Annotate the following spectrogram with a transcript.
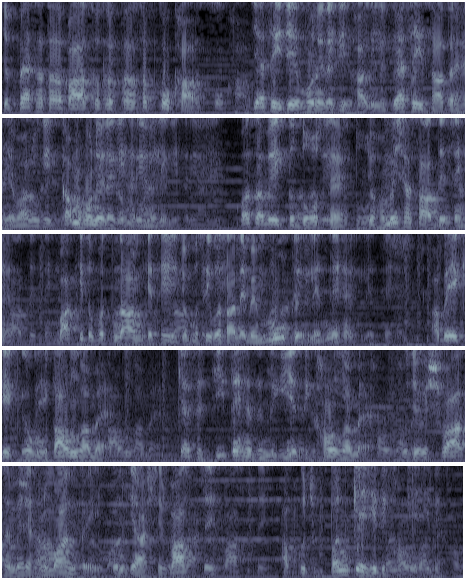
जब पैसा था पास तो लगता था सबको खास। जैसे ही जेब होने लगी खाली वैसे ही साथ रहने वालों की कम होने लगी हरियाली। बस अब एक तो दोस्त है जो हमेशा साथ देते हैं। बाकी तो बस नाम के थे जो मुसीबत आने में मुँह फेर लेते हैं। अब एक एक बताऊँगा मैं। कैसे जीते हैं ज़िंदगी ये दिखाऊँगा मैं। मुझे विश्वास है मेरे हनुमान पे उनके आशीर्वाद से अब कुछ बन के ही दिखाऊँगा मैं।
